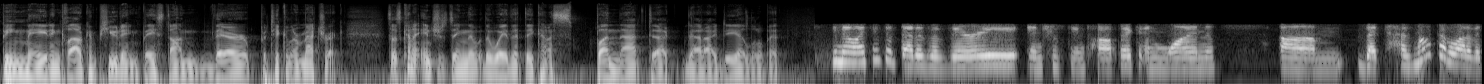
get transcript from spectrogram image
being made in cloud computing based on their particular metric. So it's kind of interesting the, the way that they kind of spun that uh, that idea a little bit. You know, I think that that is a very interesting topic and one um, that has not got a lot of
